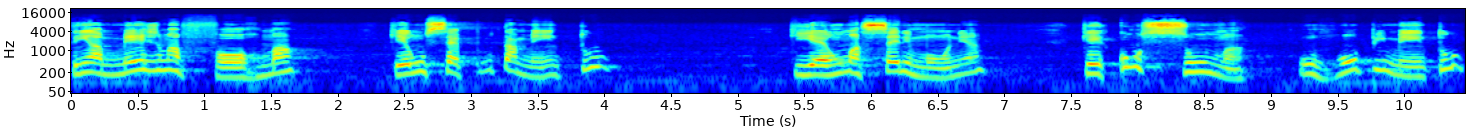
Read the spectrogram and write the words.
tem a mesma forma que um sepultamento, que é uma cerimônia que consuma o rompimento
